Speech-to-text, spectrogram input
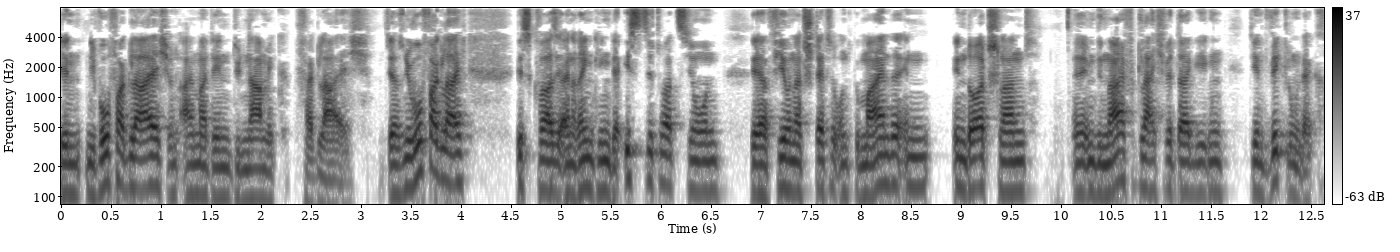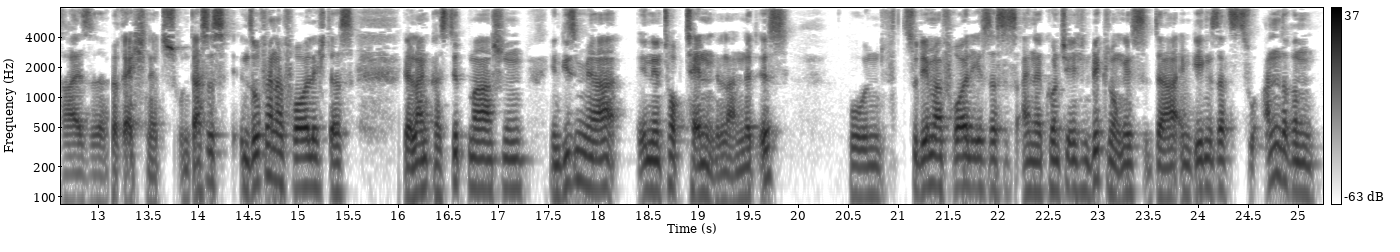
den Niveauvergleich und einmal den Dynamikvergleich. Der Niveauvergleich ist quasi ein Ranking der Ist-Situation der 400 Städte und Gemeinde in, in Deutschland. Äh, Im Dynamikvergleich wird dagegen die Entwicklung der Kreise berechnet. Und das ist insofern erfreulich, dass der Landkreis Dithmarschen in diesem Jahr in den Top 10 gelandet ist. Und zudem erfreulich ist, dass es eine kontinuierliche Entwicklung ist, da im Gegensatz zu anderen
